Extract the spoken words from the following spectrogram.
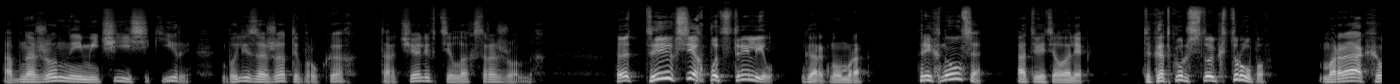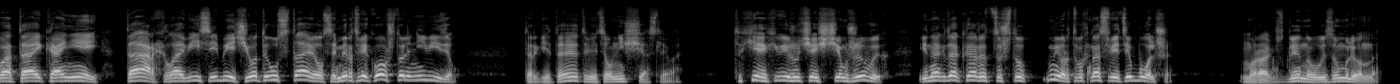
обнаженные мечи и секиры были зажаты в руках, торчали в телах сраженных. «Это ты их всех подстрелил?» — гаркнул мрак. «Рехнулся?» — ответил Олег. «Так откуда ж столько трупов?» «Мрак, хватай коней! Тарх, лови себе! Чего ты уставился? Мертвяков, что ли, не видел?» Таргитай ответил несчастливо. Так я их вижу чаще, чем живых. Иногда кажется, что мертвых на свете больше. Мрак взглянул изумленно.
